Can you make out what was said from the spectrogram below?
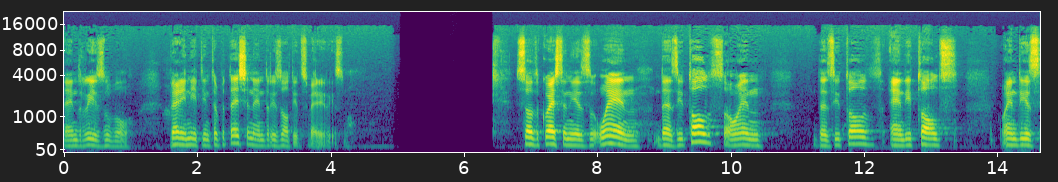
and reasonable, very neat interpretation and the result is very reasonable. So the question is, when does it hold? So when does it hold? And it holds when this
